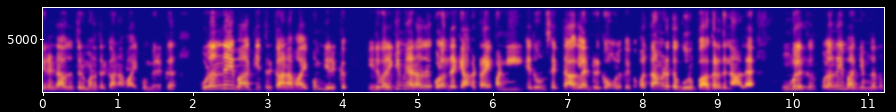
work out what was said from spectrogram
இரண்டாவது திருமணத்திற்கான வாய்ப்பும் இருக்கு. குழந்தை பாக்கியத்திற்கான வாய்ப்பும் இருக்கு. இது வரைக்கும் யாராவது குழந்தைக்காக ட்ரை பண்ணி எதுவும் செட் ஆகலன்னு இருக்கவங்களுக்கு இப்ப பத்தாம் இடத்த குரு பாக்குறதுனால உங்களுக்கு குழந்தை பாக்கியம்ங்கிறது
